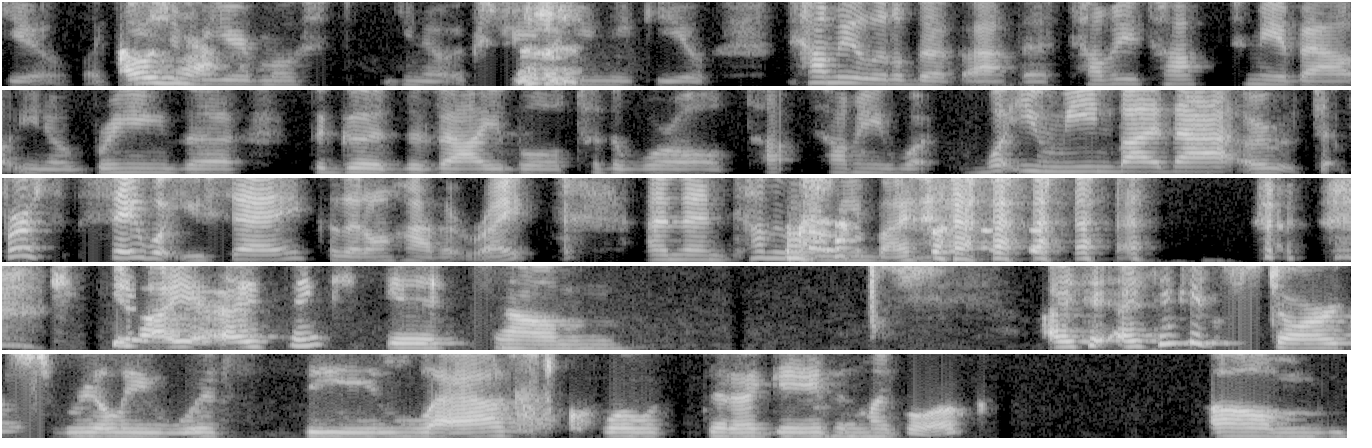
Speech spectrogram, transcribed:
you. Like you oh, should yeah. be your most, you know, extreme and unique you. Tell me a little bit about this. Tell me, talk to me about, you know, bringing the the good, the valuable to the world. T- tell me what what you mean by that. Or t- first, say what you say because I don't have it right, and then tell me what you mean by that. you know, I, I think it. Um, I, th- I think it starts really with the last quote that I gave in my book um,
